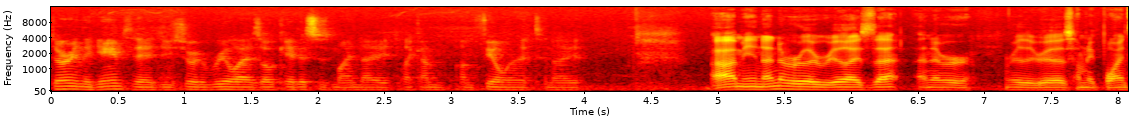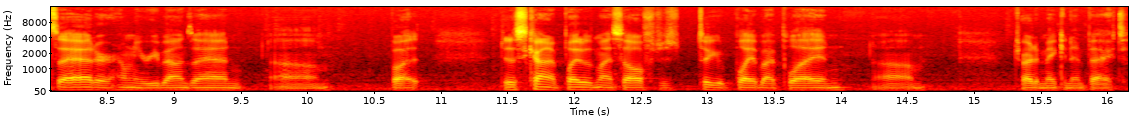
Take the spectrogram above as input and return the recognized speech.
during the game today, do you sort of realize, okay, this is my night? Like I'm I'm feeling it tonight. I mean, I never really realized that. I never really realized how many points I had or how many rebounds I had. Um, but just kind of played with myself, just took it play by play and um, tried to make an impact.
